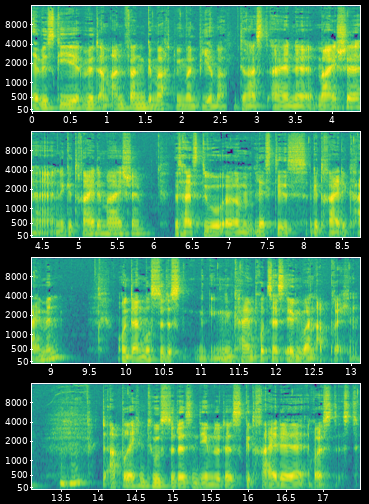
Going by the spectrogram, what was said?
der Whisky wird am Anfang gemacht, wie man Bier macht. Du hast eine Maische, eine Getreidemaische. Das heißt, du ähm, lässt das Getreide keimen und dann musst du das den Keimprozess irgendwann abbrechen. Mhm. Abbrechen tust du das, indem du das Getreide röstest.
